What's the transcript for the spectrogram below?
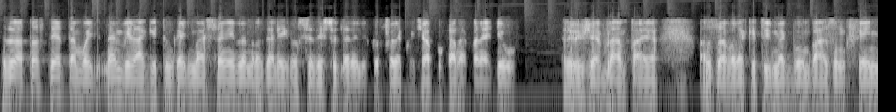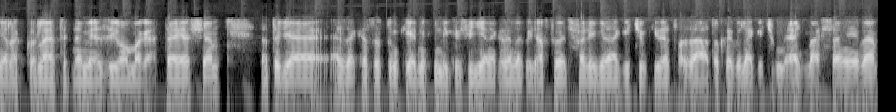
Ez alatt azt értem, hogy nem világítunk egymás szemében, mert az elég rossz érzés tud lenni, főleg, hogyha apukának van egy jó erősebb lámpája, azzal valakit úgy megbombázunk fényjel, akkor lehet, hogy nem érzi jól magát teljesen. Tehát ugye ezekhez szoktunk kérni mindig, hogy figyeljenek az ennek, hogy a föld felé világítsunk, illetve az állatokra világítsunk, ne egymás szemébe.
